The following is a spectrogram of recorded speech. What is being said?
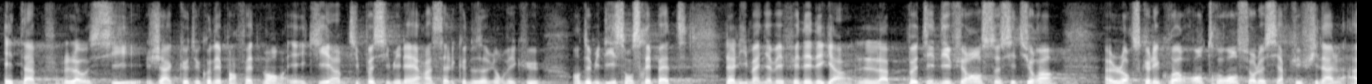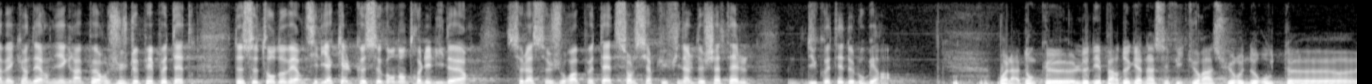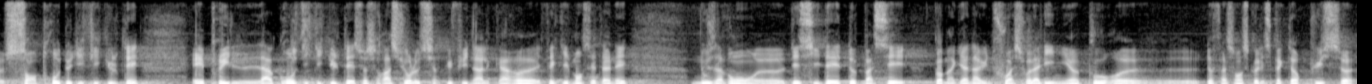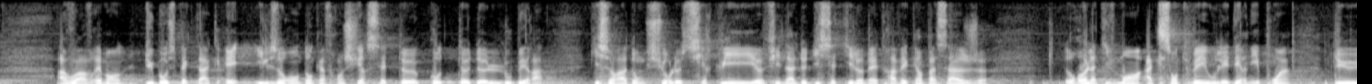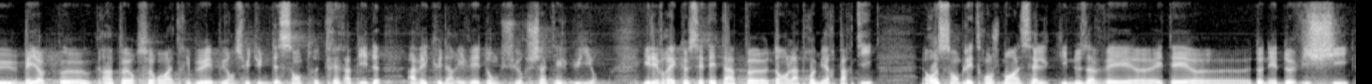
étape, là aussi, Jacques, que tu connais parfaitement et qui est un petit peu similaire à celle que nous avions vécue en 2010. On se répète, la Limagne avait fait des dégâts. La petite différence se situera lorsque les coureurs rentreront sur le circuit final avec un dernier grimpeur. Juge de paix peut-être de ce Tour d'Auvergne, s'il y a quelques secondes entre les leaders, cela se jouera peut-être sur le circuit final de Châtel du côté de Loubera. Voilà, donc euh, le départ de Ghana s'effectuera sur une route euh, sans trop de difficultés. Et puis la grosse difficulté, ce sera sur le circuit final, car euh, effectivement cette année, nous avons décidé de passer comme à Ghana une fois sur la ligne pour, de façon à ce que les spectateurs puissent avoir vraiment du beau spectacle. Et ils auront donc à franchir cette côte de Loubera qui sera donc sur le circuit final de 17 km avec un passage relativement accentué où les derniers points du meilleur euh, grimpeur seront attribués, puis ensuite une descente très rapide avec une arrivée donc sur Châtel-Guyon. Il est vrai que cette étape euh, dans la première partie ressemble étrangement à celle qui nous avait euh, été donnée de Vichy,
